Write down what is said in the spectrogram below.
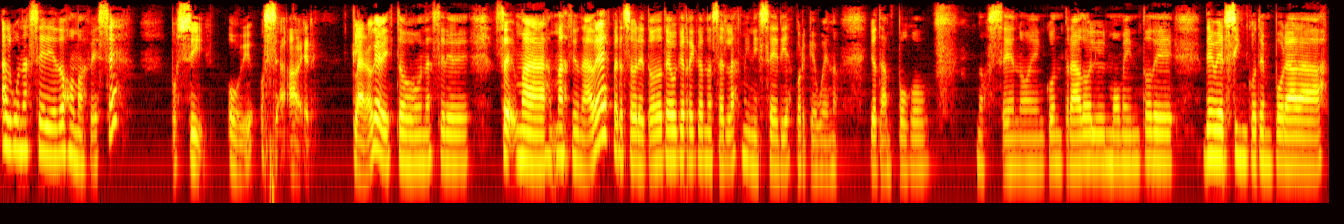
alguna serie dos o más veces? Pues sí, obvio. O sea, a ver, claro que he visto una serie más, más de una vez, pero sobre todo tengo que reconocer las miniseries porque, bueno, yo tampoco no sé, no he encontrado el momento de, de ver cinco temporadas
